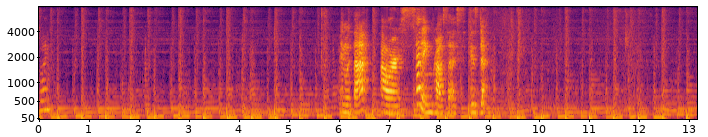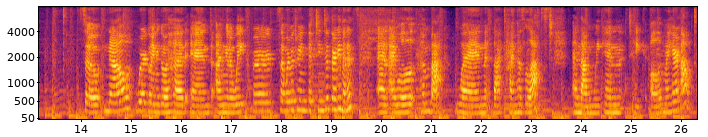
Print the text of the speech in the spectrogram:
One. And with that, our setting process is done. So now we're going to go ahead and I'm gonna wait for somewhere between 15 to 30 minutes and I will come back when that time has elapsed and then we can take all of my hair out.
